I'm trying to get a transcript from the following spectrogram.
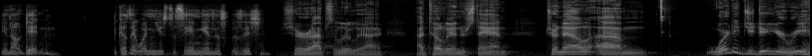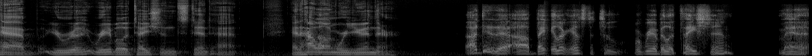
you know, didn't because they wasn't used to seeing me in this position. Sure, absolutely. I I totally understand. Trenell, um, where did you do your rehab, your re- rehabilitation stint at, and how long were you in there? I did it at uh, Baylor Institute for Rehabilitation. Man,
